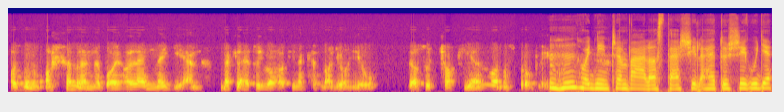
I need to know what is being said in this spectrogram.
azt gondolom, az sem lenne baj, ha lenne ilyen, mert lehet, hogy valakinek ez nagyon jó. De az, hogy csak ilyen van, az probléma. Uh-huh, hogy nincsen választási lehetőség. Ugye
